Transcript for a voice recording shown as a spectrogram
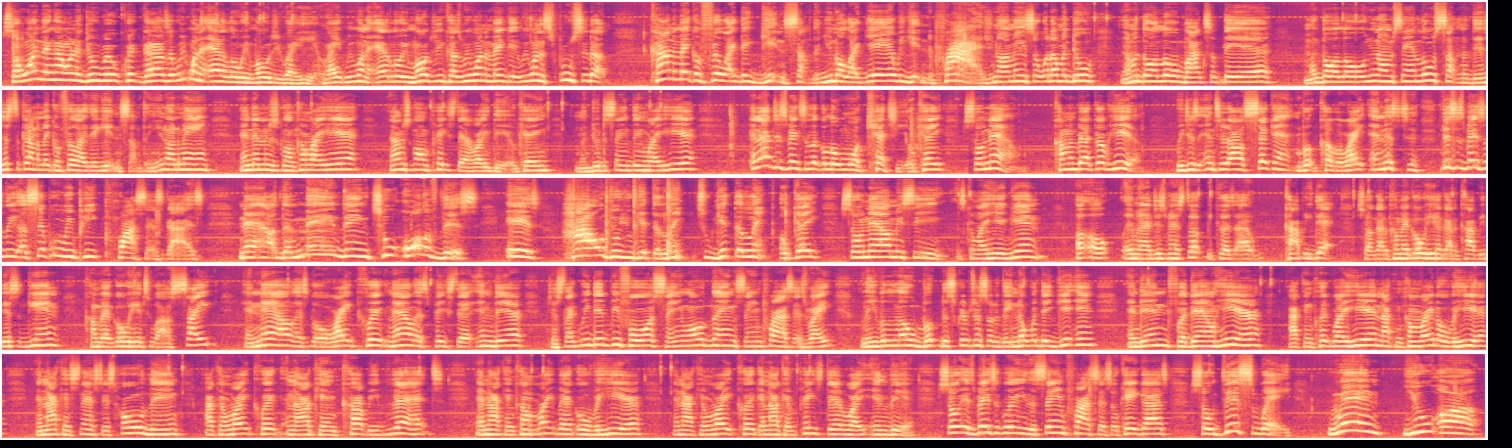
So one thing I want to do real quick, guys, is we want to add a little emoji right here, right? We want to add a little emoji because we want to make it, we want to spruce it up kind of make them feel like they getting something. You know, like, yeah, we getting the prize. You know what I mean? So what I'm going to do, I'm going to throw a little box up there. I'm going to throw a little, you know what I'm saying, a little something up there just to kind of make them feel like they're getting something. You know what I mean? And then I'm just going to come right here. And I'm just going to paste that right there, okay? I'm going to do the same thing right here. And that just makes it look a little more catchy, okay? So now, coming back up here we just entered our second book cover, right? And this this is basically a simple repeat process, guys. Now, the main thing to all of this is how do you get the link? To get the link, okay? So now, let me see. Let's come right here again. Uh-oh. Wait a minute, I just messed up because I copied that. So I got to come back over here. I got to copy this again. Come back over here to our site. And now let's go right click. Now let's paste that in there just like we did before. Same old thing, same process, right? Leave a little book description so that they know what they're getting. And then for down here, I can click right here and I can come right over here and I can snatch this whole thing. I can right click and I can copy that and I can come right back over here and I can right click and I can paste that right in there. So it's basically the same process, okay guys? So this way, when you are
